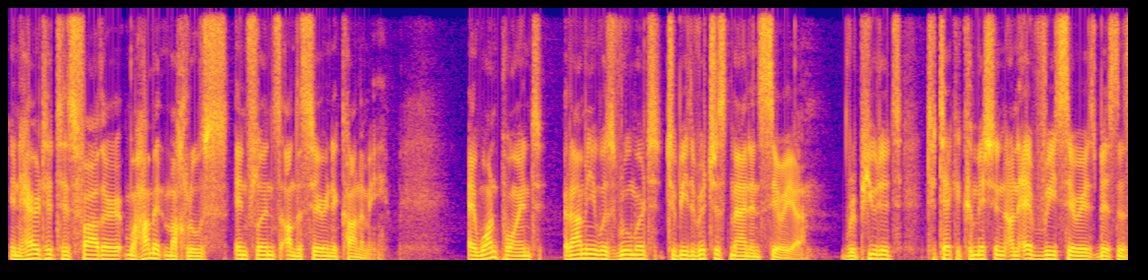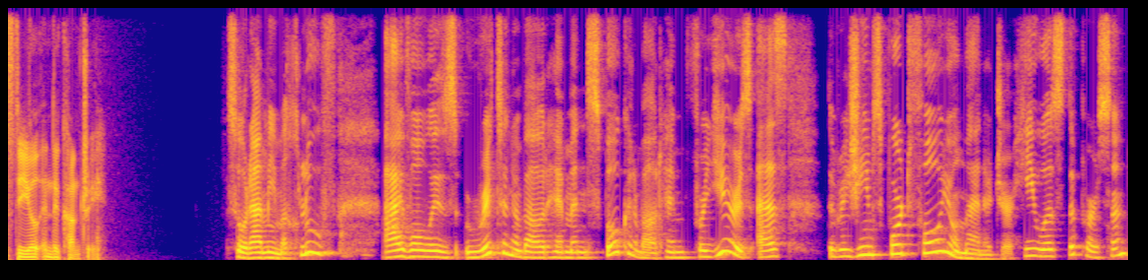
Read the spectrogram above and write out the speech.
inherited his father Mohammed Makhlouf's influence on the Syrian economy. At one point, Rami was rumored to be the richest man in Syria, reputed to take a commission on every serious business deal in the country. So Rami Makhlouf, I've always written about him and spoken about him for years as the regime's portfolio manager. He was the person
